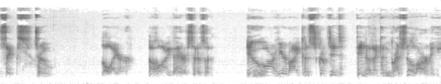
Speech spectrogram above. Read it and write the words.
six two. Lawyer. Ahoy there, citizen. You are hereby conscripted into the Congressional Army.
